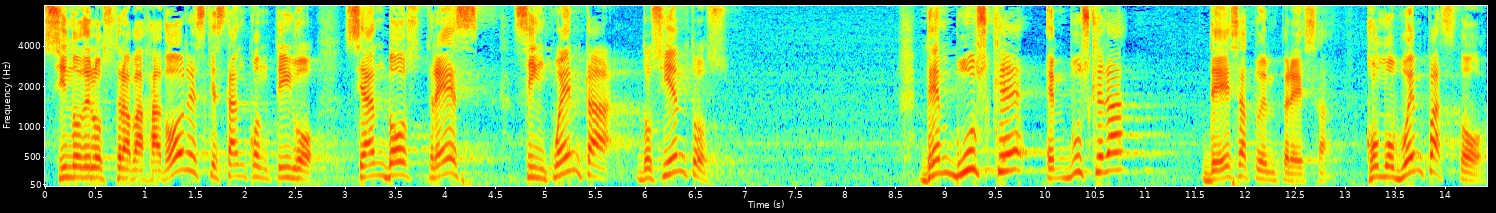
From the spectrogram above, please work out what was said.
sino de los trabajadores que están contigo, sean dos, tres, cincuenta, doscientos. Ven busque en búsqueda de esa tu empresa, como buen pastor.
